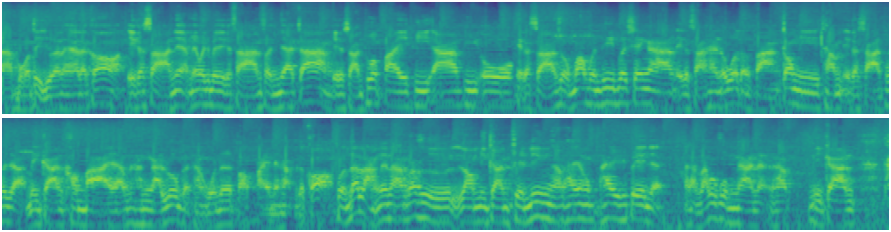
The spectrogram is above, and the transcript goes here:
อ่าปกติอยู่แล้วนะฮะแล้วก็เอกสารเนี่ยไม่ว่าจะเป็นเอกสารสัญญาจ้าง เอกสารทั่วไป PR PO เอกสารส่งมอบพื้นที่เพื่อใช้งานเอกสาร hand over ต่างๆ ต้องมีทำเอกสารเพื่อจะมีการคอมไบนะครับทำงานร่วมกับทางโอเนอร์ต่อไปนะครับแล้วก็ส่วนด้านหลังเนี่ยนะครับก็คือเรามีการเทรนนิ่งครับให้ให้พี่เป้เนี่ยฐานะผู้คุมงานเนยนะครับมีการท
